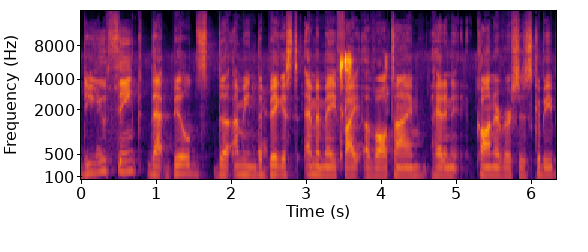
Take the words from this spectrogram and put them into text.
Do you think that builds the I mean the biggest MMA fight of all time, heading Conor versus Khabib?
